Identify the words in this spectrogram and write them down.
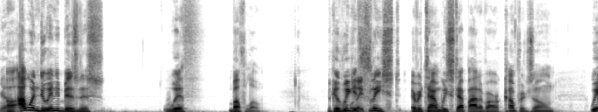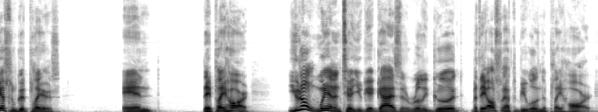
Yeah. Uh, I wouldn't do any business with Buffalo because we Well, get they- fleeced every time we step out of our comfort zone. We have some good players, and they play hard. You don't win until you get guys that are really good, but they also have to be willing to play hard.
